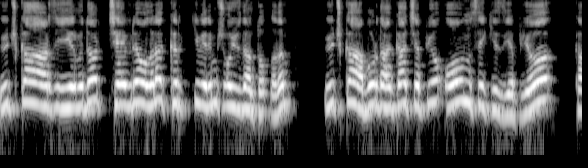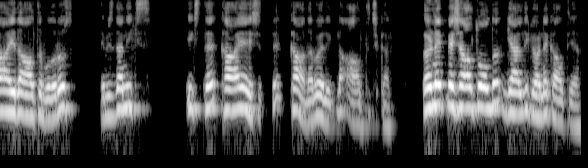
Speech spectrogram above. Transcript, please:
3K artı 24 çevre olarak 42 verilmiş o yüzden topladım. 3K buradan kaç yapıyor? 18 yapıyor. K'yı da 6 buluruz. E bizden X. X de K'ya eşitti. K da böylelikle 6 çıkar. Örnek 5 6 oldu. Geldik örnek 6'ya.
